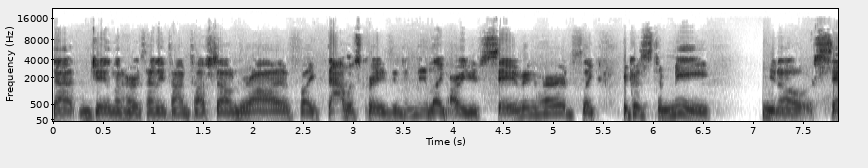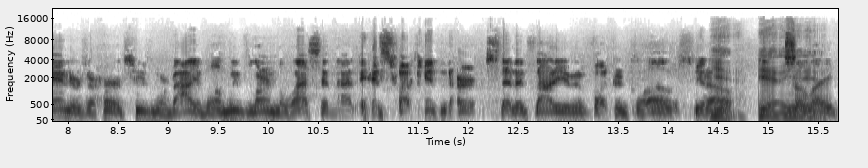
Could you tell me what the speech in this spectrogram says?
that Jalen Hurts anytime touchdown drive. Like that was crazy to me. Like are you saving hurts? Like because to me you know sanders or hurts who's more valuable? And we've learned the lesson that it's fucking hurts that it's not even fucking close you know? Yeah. Yeah, so yeah. like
